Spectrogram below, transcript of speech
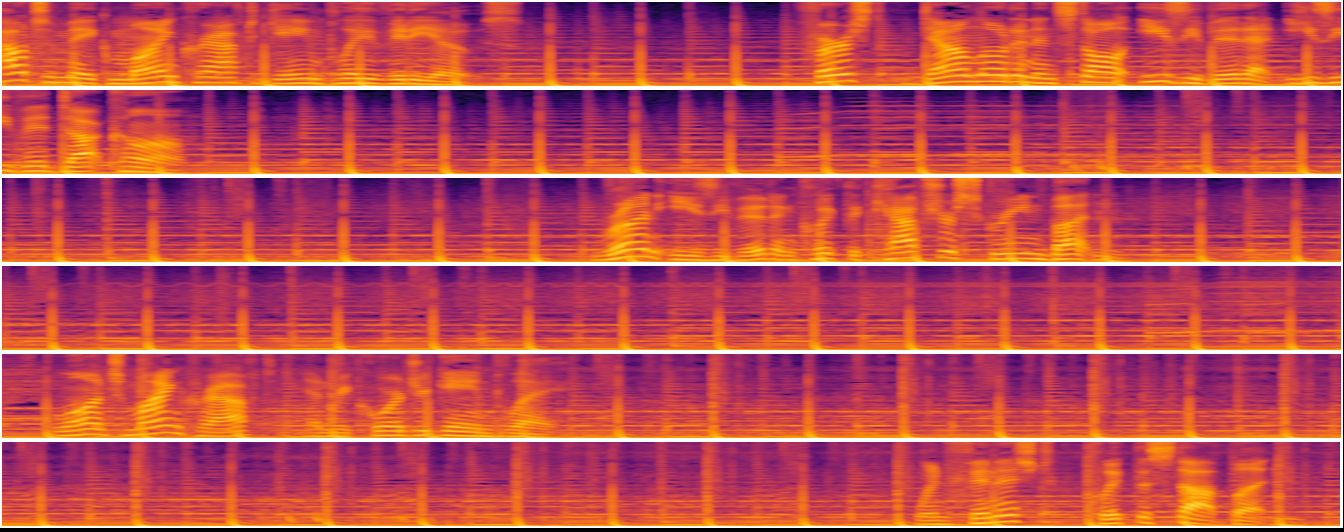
How to make Minecraft gameplay videos. First, download and install Ezvid at ezvid.com. Run Ezvid and click the Capture Screen button. Launch Minecraft and record your gameplay. When finished, click the stop button.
